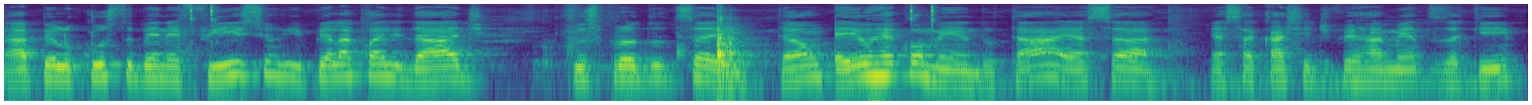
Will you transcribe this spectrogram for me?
tá? Pelo custo-benefício e pela qualidade dos produtos aí. Então, eu recomendo, tá? Essa, essa caixa de ferramentas aqui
